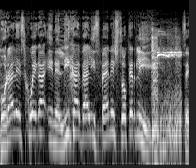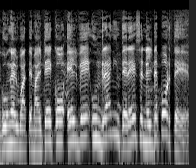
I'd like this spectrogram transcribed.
Morales juega en el Lehigh Valley Spanish Soccer League. Según el guatemalteco, él ve un gran interés en el deporte.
